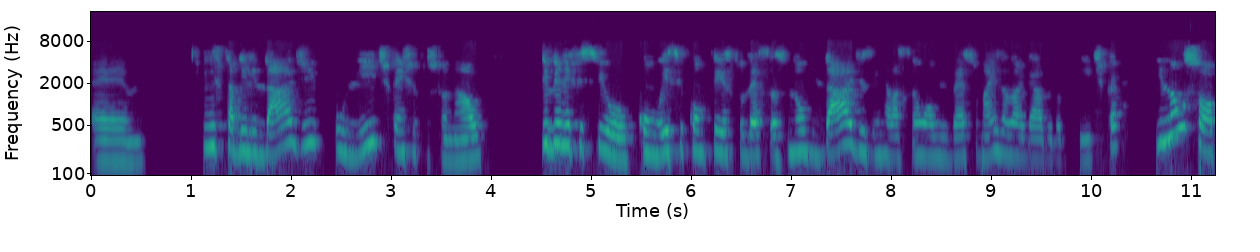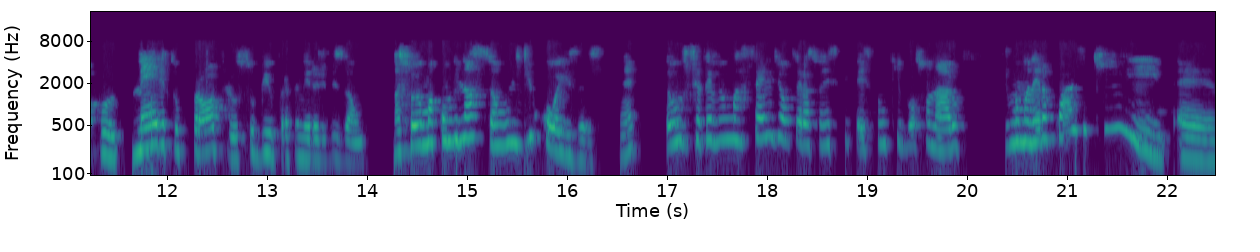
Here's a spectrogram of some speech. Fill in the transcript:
é, instabilidade política institucional, se beneficiou com esse contexto dessas novidades em relação ao universo mais alargado da política, e não só por mérito próprio subiu para a primeira divisão, mas foi uma combinação de coisas, né? Então você teve uma série de alterações que fez com que Bolsonaro, de uma maneira quase que, é,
